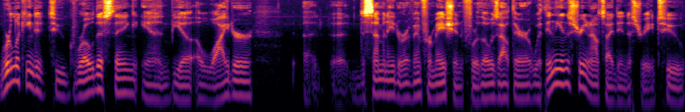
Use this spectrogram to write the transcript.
We're looking to to grow this thing and be a, a wider disseminator of information for those out there within the industry and outside the industry to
